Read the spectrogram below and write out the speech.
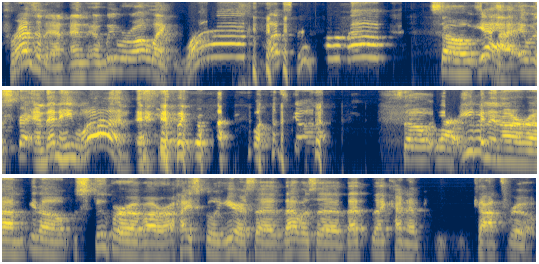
president. And, and we were all like, what? What's this all about? So, yeah, it was straight. And then he won. What's going on? So yeah, even in our um, you know stupor of our high school years, uh, that was a that that kind of got through.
